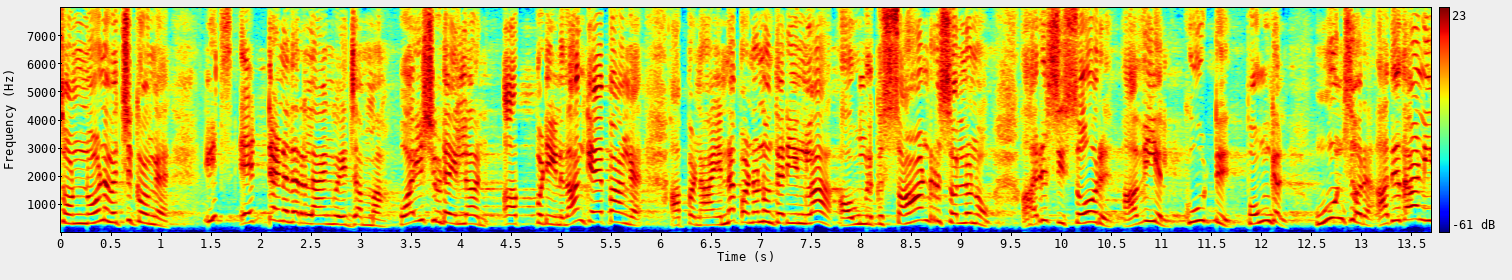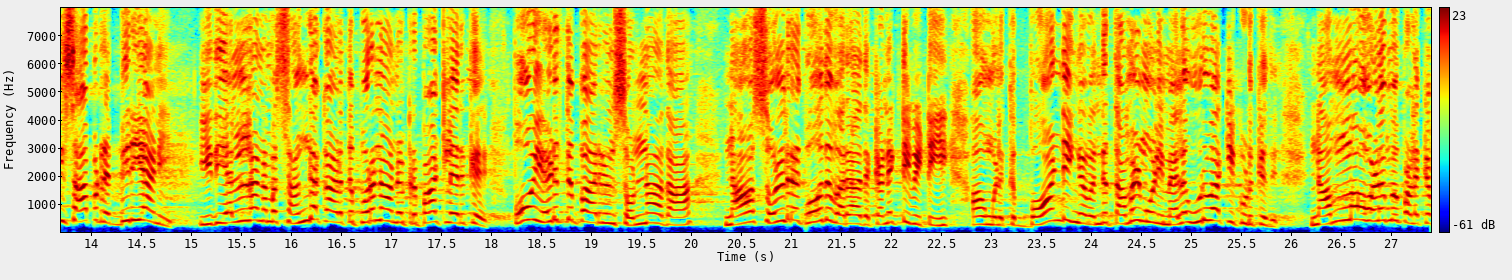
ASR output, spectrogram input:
சொன்னோன்னு வச்சுக்கோங்க. இட்ஸ் எட் அனதர் லாங்குவேஜ் அம்மா. ஒய் ஷுட் ஐ லேர்ன் அப்படின்னு தான் கேட்பாங்க. அப்போ நான் என்ன பண்ணணும் தெரியுங்களா? அவங்களுக்கு சான்று சொல்லணும். அரிசி சோறு அவியல் கூட்டு பொங்கல் ஊன் சோறு அதுதான் நீ சாப்பிட்ற பிரியாணி. இது எல்லாம் நம்ம சங்க காலத்து புறநானூற்று பாட்டில் இருக்கு. போய் எடுத்து பாருன்னு சொன்னாதான் நான் சொல்ற போது வராத கனெக்டிவிட்டி அவங்களுக்கு பாண்டிங்கை வந்து தமிழ் மொழி மேலே உருவாக்கி கொடுக்குது. நம்ம உழம்பு பழக்க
